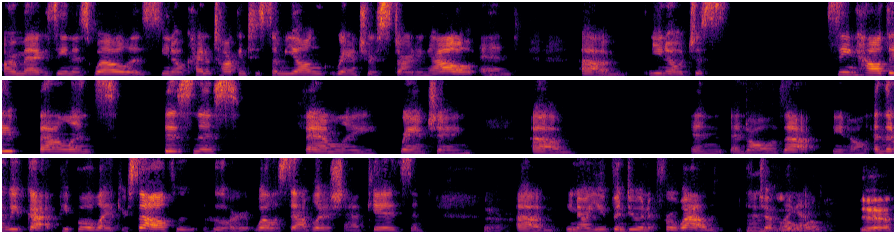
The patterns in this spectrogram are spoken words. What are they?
our magazine as well as, you know, kind of talking to some young ranchers starting out and, um, you know, just seeing how they balance business, family, ranching, um, and and all of that you know and then we've got people like yourself who who are well established have kids and Yeah. um you know you've been doing it for a while the Mm, juggling oh, act. Yeah,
